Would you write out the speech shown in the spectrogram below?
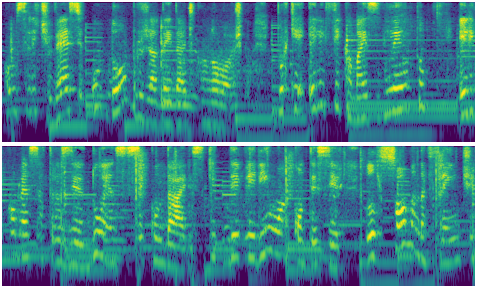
como se ele tivesse o dobro já da idade cronológica, porque ele fica mais lento, ele começa a trazer doenças secundárias que deveriam acontecer só lá na frente,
